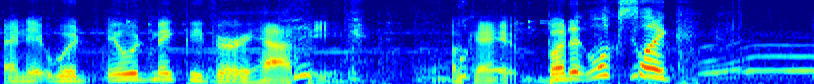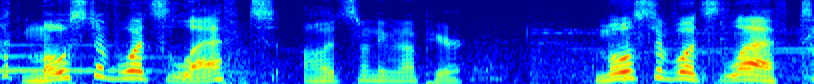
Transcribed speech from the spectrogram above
and it would it would make me very happy. Okay, but it looks like most of what's left, oh, it's not even up here. Most of what's left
